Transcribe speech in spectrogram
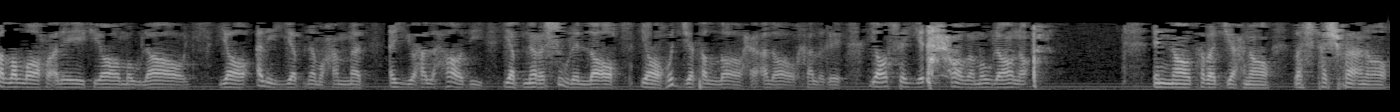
صلی الله علیک یا مولای یا علی ابن محمد ایها الهادی ابن رسول الله. یا حجت الله علی خلقه یا سیدنا و مولانا. انا توجهنا و استشفعنا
